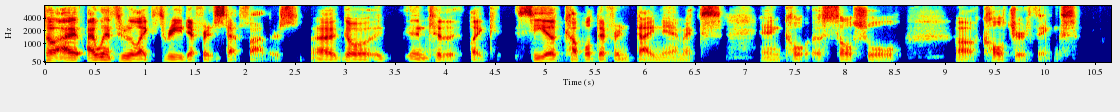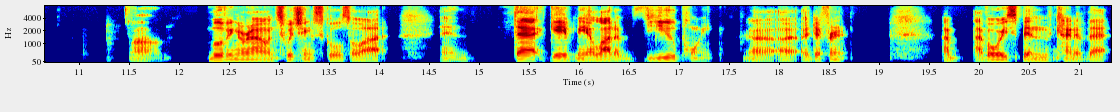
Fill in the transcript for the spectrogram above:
so I, I went through like three different stepfathers uh, go into the like see a couple different dynamics and co- uh, social uh, culture things. Um, moving around switching schools a lot and that gave me a lot of viewpoint uh, a, a different I've, I've always been kind of that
